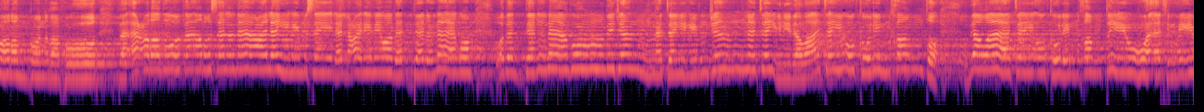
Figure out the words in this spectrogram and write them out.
ورب غفور. فأعرضوا فأرسلنا عليهم سيل العرم وبدلناهم وبدلناهم بجنتيهم. جنتين ذواتي أكل خمط. ذواتي أكل خمط وأثل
